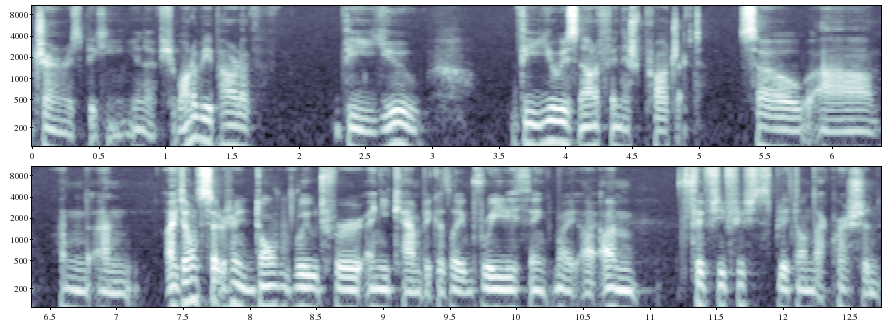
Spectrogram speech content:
generally speaking. You know, if you want to be part of the EU, the EU is not a finished project. So, uh, and and I don't certainly don't root for any camp because I really think my I, I'm 50-50 split on that question.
